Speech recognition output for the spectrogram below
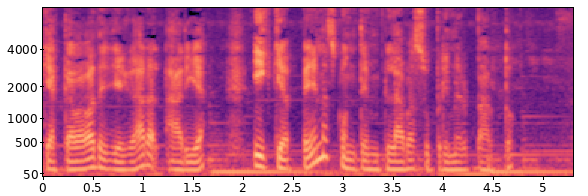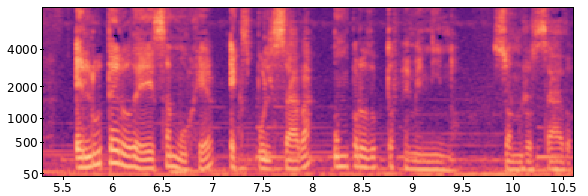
que acababa de llegar al área y que apenas contemplaba su primer parto, el útero de esa mujer expulsaba un producto femenino, sonrosado,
